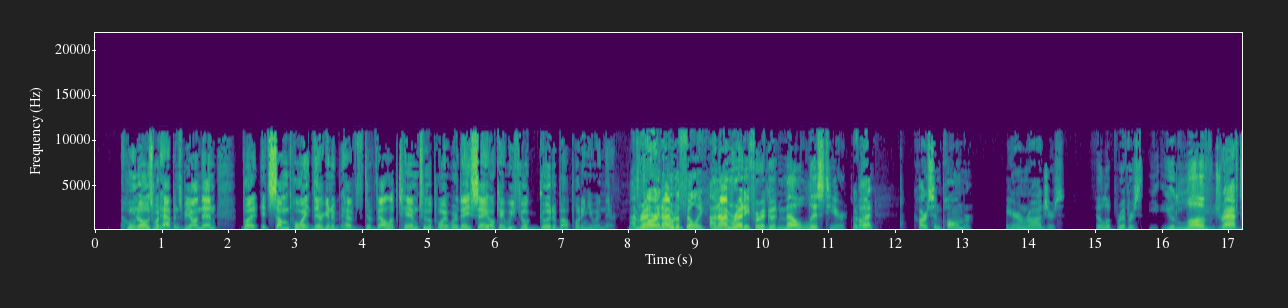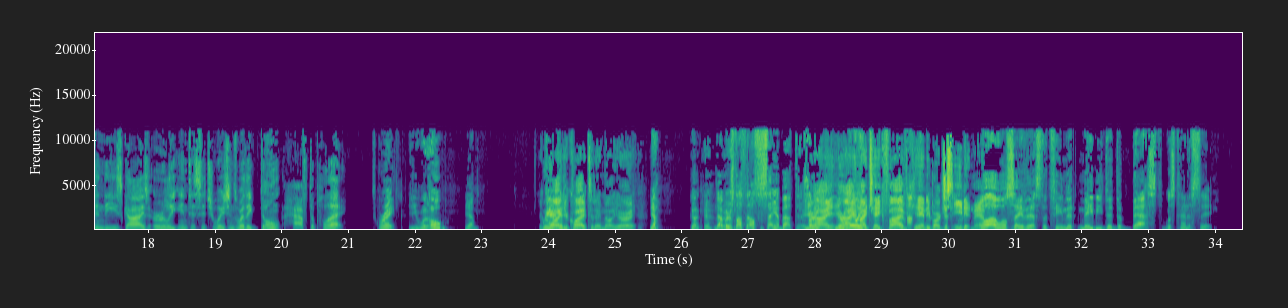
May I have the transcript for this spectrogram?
who knows what happens beyond then. But at some point, they're going to have developed him to the point where they say, "Okay, we feel good about putting you in there." I'm ready and Fargo I'm, to Philly. and I'm ready for a good Mel list here. Okay. But Carson Palmer, Aaron Rodgers, Philip Rivers. You love drafting these guys early into situations where they don't have to play. It's great. You would hope. Yeah. You're, We're quiet, gonna- you're quiet today, Mel. You all right? Yeah. Good. Yeah. No, but there's nothing else to say about this. You're, I mean, you're eyeing really- my take five candy bar. Just eat it, man. Well, I will say this: the team that maybe did the best was Tennessee.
